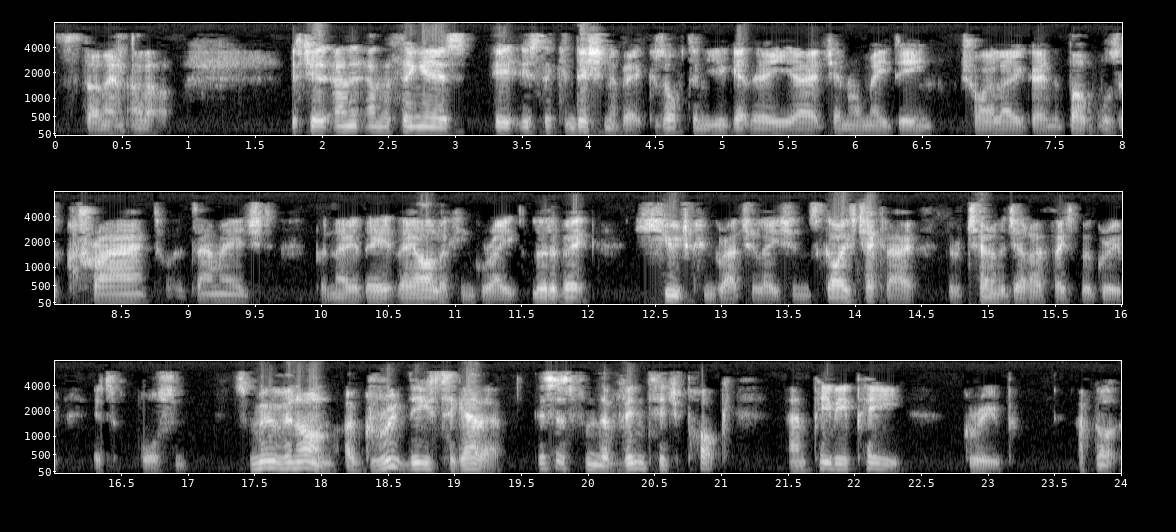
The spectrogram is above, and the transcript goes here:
stunning. Don't, it's just, and, and the thing is, it, it's the condition of it because often you get the uh, General Madine tri logo and the bubbles are cracked or damaged, but no, they they are looking great. Ludovic, huge congratulations, guys! Check it out. The Return of the Jedi Facebook group. It's awesome. So moving on, I've grouped these together. This is from the Vintage POC and PvP group. I've got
